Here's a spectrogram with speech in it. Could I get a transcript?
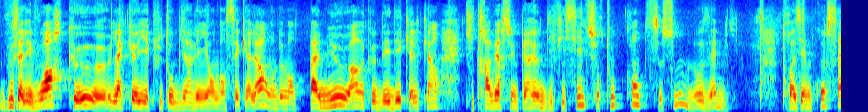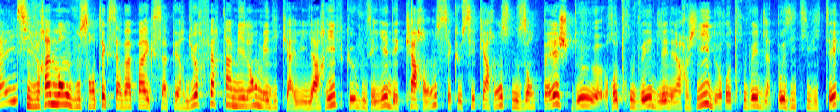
vous, allez voir que euh, l'accueil est plutôt bienveillant dans ces cas-là. On ne demande pas mieux hein, que d'aider quelqu'un qui traverse une période difficile, surtout quand ce sont nos amis. Troisième conseil, si vraiment vous sentez que ça va pas et que ça perdure, faites un bilan médical. Il arrive que vous ayez des carences et que ces carences vous empêchent de retrouver de l'énergie, de retrouver de la positivité.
